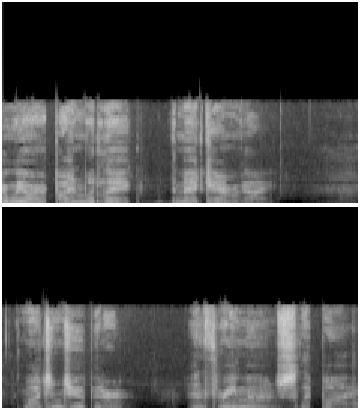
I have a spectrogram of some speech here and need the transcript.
Here we are at Pinewood Lake, the mad camera guy, watching Jupiter and three moons slip by.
